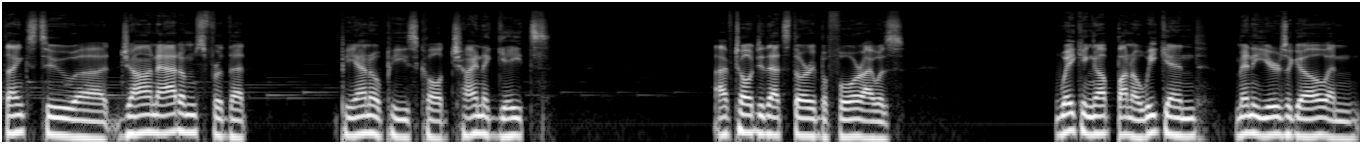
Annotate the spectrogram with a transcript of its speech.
Thanks to uh, John Adams for that piano piece called China Gates. I've told you that story before. I was waking up on a weekend many years ago, and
